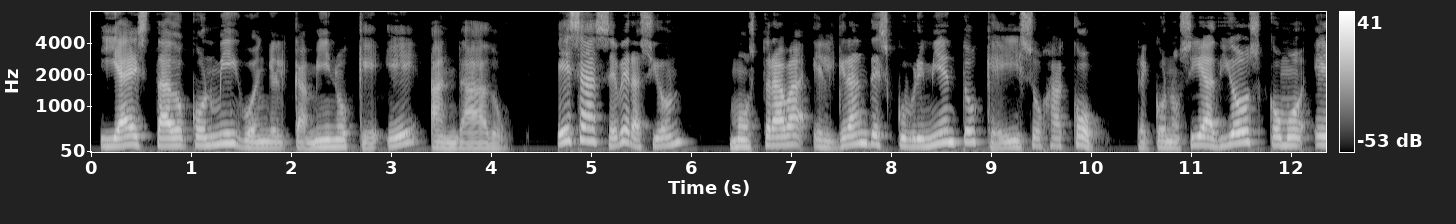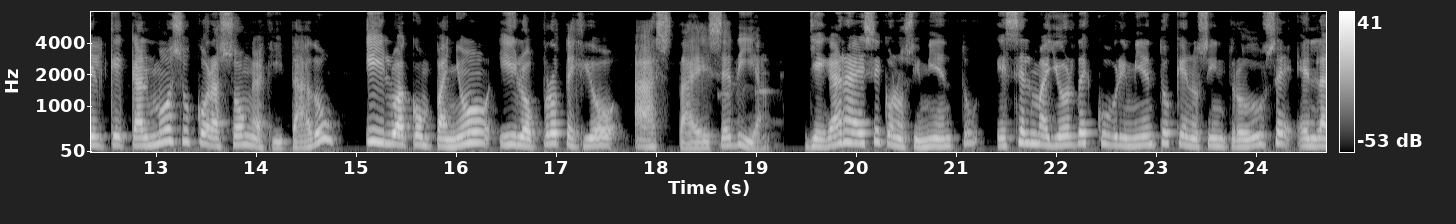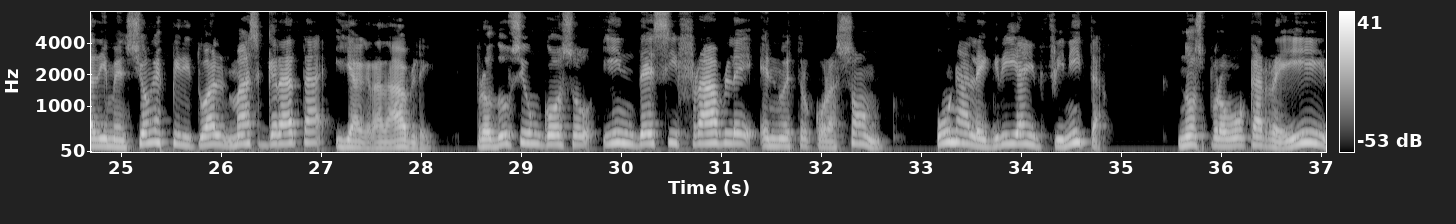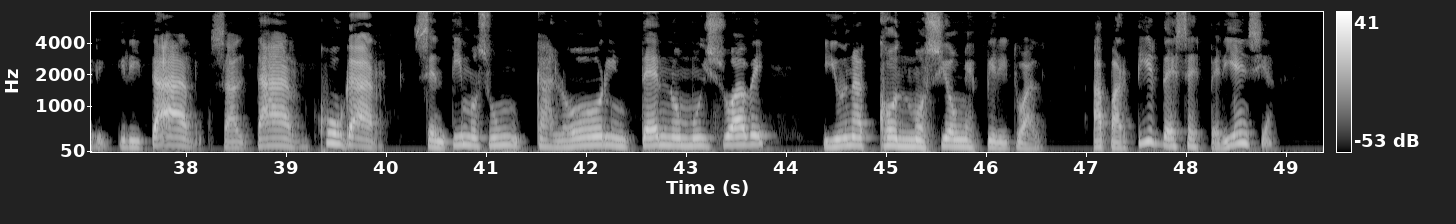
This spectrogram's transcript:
y ha estado conmigo en el camino que he andado. Esa aseveración mostraba el gran descubrimiento que hizo Jacob. Reconocía a Dios como el que calmó su corazón agitado y lo acompañó y lo protegió hasta ese día. Llegar a ese conocimiento es el mayor descubrimiento que nos introduce en la dimensión espiritual más grata y agradable. Produce un gozo indescifrable en nuestro corazón, una alegría infinita. Nos provoca reír, gritar, saltar, jugar. Sentimos un calor interno muy suave y una conmoción espiritual. A partir de esa experiencia,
